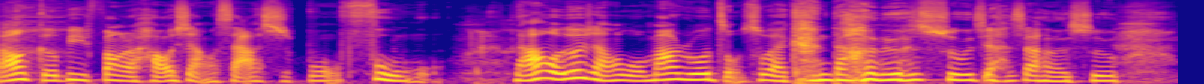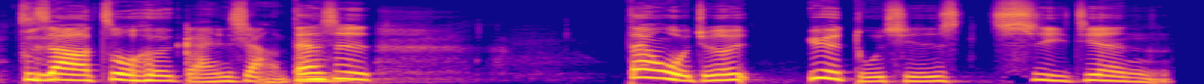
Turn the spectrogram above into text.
然后隔壁放了《好想杀死父父母》，然后我就想，我妈如果走出来看到那个书架上的书，不知道作何感想，但是。嗯但我觉得阅读其实是一件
